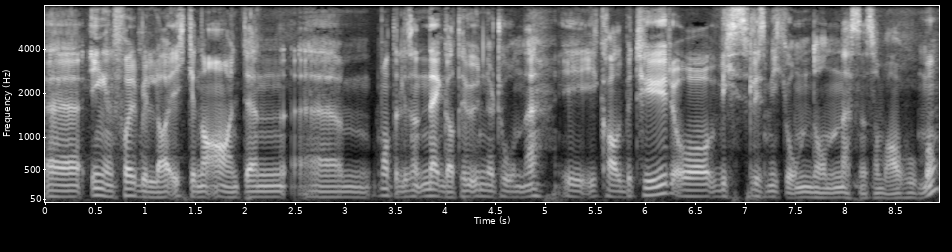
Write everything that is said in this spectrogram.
eh, ingen forbilder, ikke noe annet enn eh, på en måte sånn negativ undertone i, i hva det betyr, og visste liksom ikke om noen nesten som var homo.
